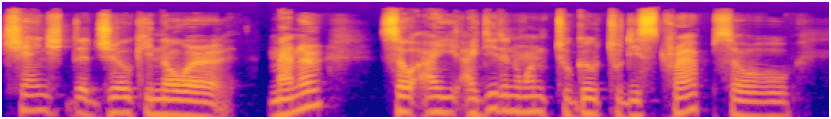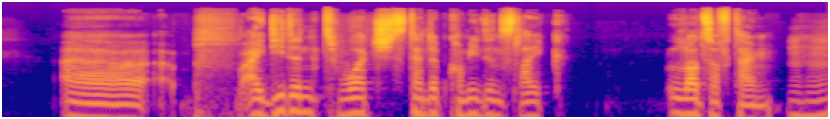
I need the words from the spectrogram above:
change the joke in our manner. So I I didn't want to go to this trap. So uh, I didn't watch stand-up comedians like lots of time Mm-hmm.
